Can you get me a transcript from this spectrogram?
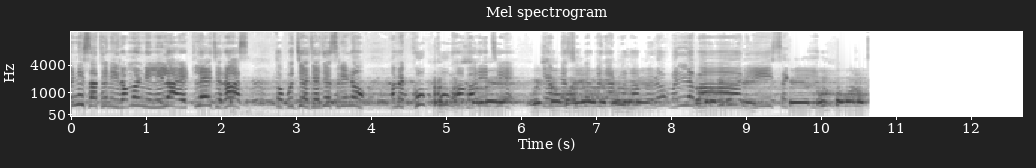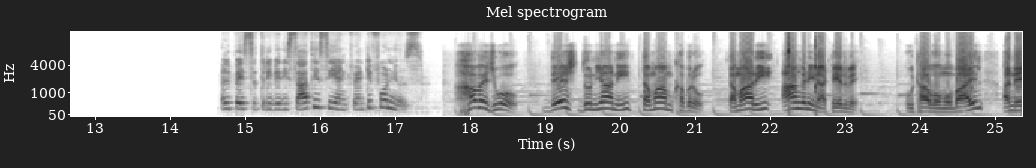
એમની સાથેની રમણની લીલા એટલે જ રાસ. તો પૂજ્ય જયજશ્રીનો અમે ખૂબ ખૂબ આભારી છીએ કે અમને સુંદર મજાનો અલ્પેશ ત્રિવેદી સાથે સીએન ટ્વેન્ટી ફોર ન્યૂઝ. હવે જુઓ, દેશ દુનિયાની તમામ ખબરો તમારી આંગળીના ટેરવે. ઉઠાવો મોબાઈલ અને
